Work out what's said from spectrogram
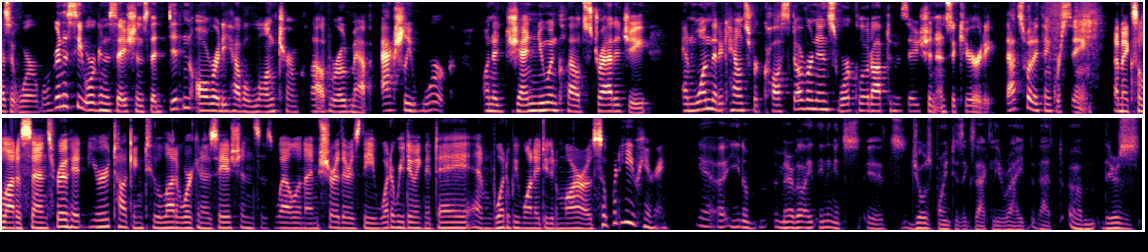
as it were, we're going to see organizations that didn't already have a long term cloud roadmap actually work on a genuine cloud strategy and one that accounts for cost governance, workload optimization, and security. That's what I think we're seeing. That makes a lot of sense. Rohit, you're talking to a lot of organizations as well, and I'm sure there's the what are we doing today and what do we want to do tomorrow. So, what are you hearing? Yeah, uh, you know, Maribel, I think it's it's Joe's point is exactly right that um, there's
